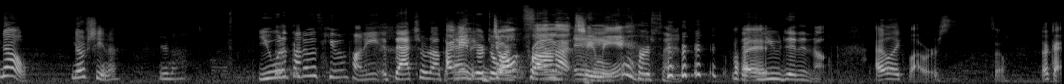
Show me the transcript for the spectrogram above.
No, no, Sheena, you're not. You would have thought it was cute and funny if that showed up I at mean, your door don't from send that to a me. person But- that you didn't know. I like flowers, so okay,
